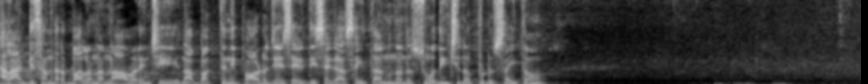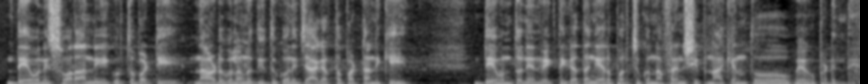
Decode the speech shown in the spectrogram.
అలాంటి సందర్భాలు నన్ను ఆవరించి నా భక్తిని పాడు చేసే దిశగా సైతాను నన్ను శోధించినప్పుడు సైతం దేవుని స్వరాన్ని గుర్తుపట్టి నా అడుగులను దిద్దుకొని జాగ్రత్త పడటానికి దేవునితో నేను వ్యక్తిగతంగా ఏర్పరచుకున్న ఫ్రెండ్షిప్ నాకెంతో ఉపయోగపడింది.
